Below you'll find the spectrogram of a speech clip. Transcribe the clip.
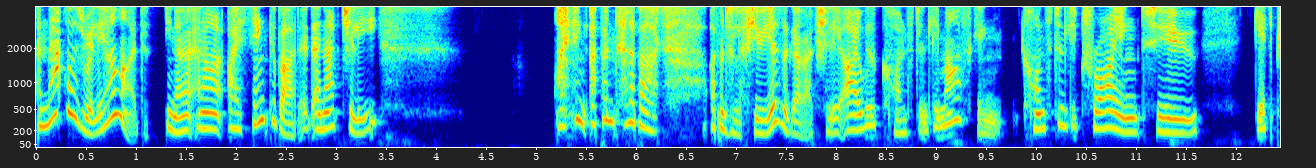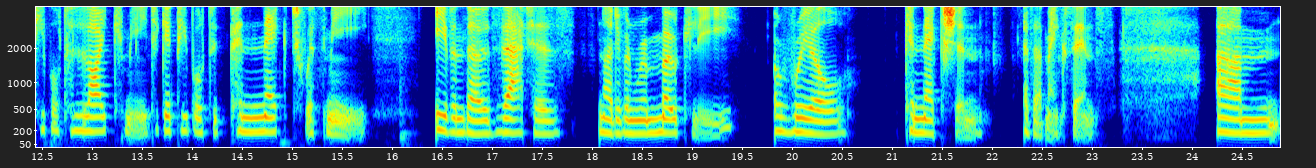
And that was really hard, you know. And I, I think about it, and actually, I think up until about up until a few years ago, actually, I was constantly masking, constantly trying to get people to like me, to get people to connect with me, even though that is not even remotely a real connection if that makes sense. Um,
